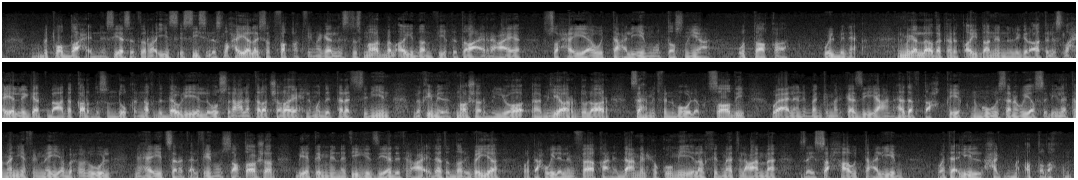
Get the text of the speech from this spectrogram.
بتوضح أن سياسة الرئيس السيسي الإصلاحية ليست فقط في مجال الاستثمار بل أيضا في قطاع الرعاية الصحية والتعليم والتصنيع والطاقة والبناء. المجلة ذكرت أيضا أن الإجراءات الإصلاحية اللي جت بعد قرض صندوق النقد الدولي اللي وصل على ثلاث شرايح لمدة ثلاث سنين بقيمة 12 مليار, دولار ساهمت في النمو الاقتصادي وإعلان البنك المركزي عن هدف تحقيق نمو سنوي يصل إلى 8% بحلول نهاية سنة 2019 بيتم نتيجة زيادة العائدات الضريبية وتحويل الإنفاق عن الدعم الحكومي إلى الخدمات العامة زي الصحة والتعليم وتقليل حجم التضخم.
